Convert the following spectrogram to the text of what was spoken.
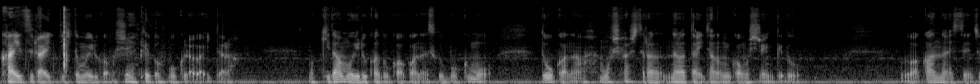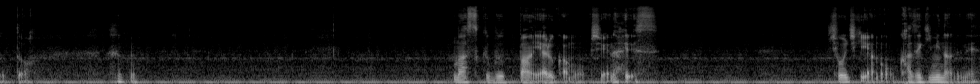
買いづらいって人もいるかもしれんけど僕らがいたら、まあ、木田もいるかどうかわかんないですけど僕もどうかな。もしかしたら奈良田に頼むかもしれんけどわかんないですねちょっと。マスク物販やるかもしれないです。正直あの風邪気味なんでね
